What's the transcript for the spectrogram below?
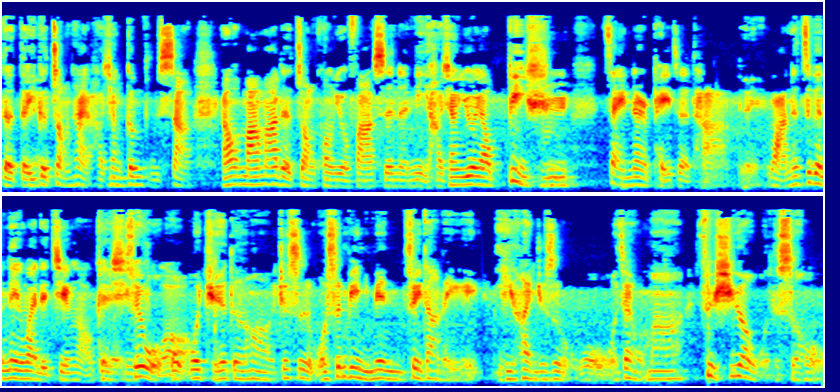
的的一个状态好像跟不上，然后妈妈的状况又发生了，你好像又要必须在那儿陪着她。对哇，那这个内外的煎熬更，辛苦所以。我我觉得哈，就是我生病里面最大的一个遗憾，就是我我在我妈最需要我的时候，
